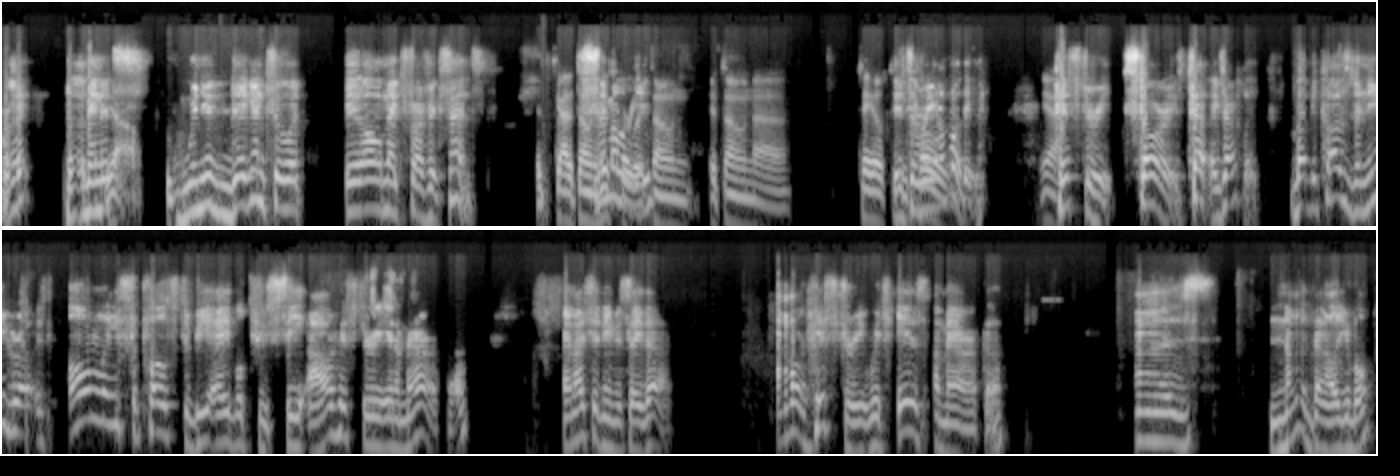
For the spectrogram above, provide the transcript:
right? I mean, it's Yeah. when you dig into it, it all makes perfect sense. It's got its own Similarly- history, its own its own uh tales to It's a reality, Yeah. history, stories, tell exactly. But because the Negro is only supposed to be able to see our history in America, and I shouldn't even say that, our history, which is America, as not valuable,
